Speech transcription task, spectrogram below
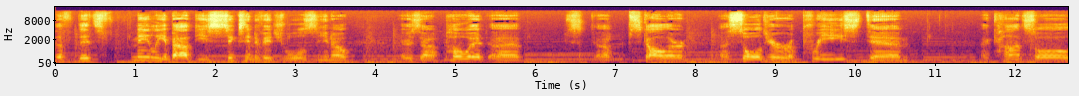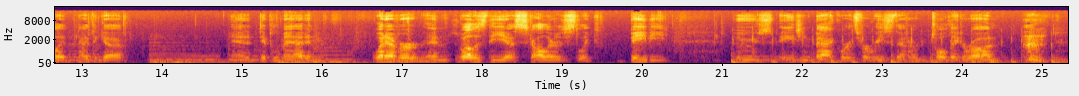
it's mainly about these six individuals. You know, there's a poet, a scholar, a soldier, a priest, um, a consul, and I think a, a diplomat, and whatever, and as well as the uh, scholar's like baby, who's aging backwards for reasons that are told later on.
